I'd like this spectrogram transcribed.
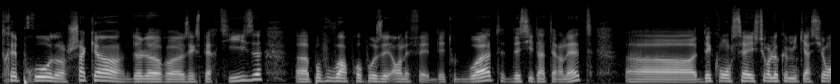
très pros dans chacun de leurs euh, expertises euh, pour pouvoir proposer en effet des toutes boîtes, des sites internet, des conseils sur la communication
